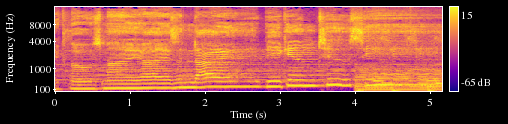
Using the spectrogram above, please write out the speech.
I close my eyes and I begin to see.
